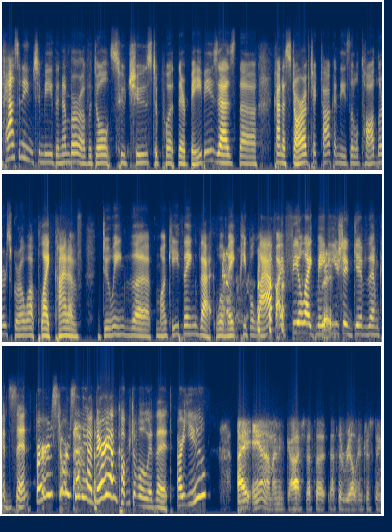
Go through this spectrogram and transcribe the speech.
fascinating to me the number of adults who choose to put their babies as the kind of star of TikTok and these little toddlers grow up like kind of doing the monkey thing that will make people laugh. I feel like maybe right. you should give them consent first or something. I'm very uncomfortable with it. Are you? I am. I mean, gosh, that's a that's a real interesting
